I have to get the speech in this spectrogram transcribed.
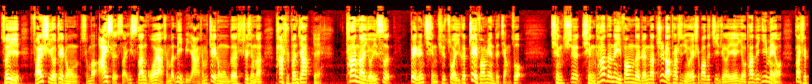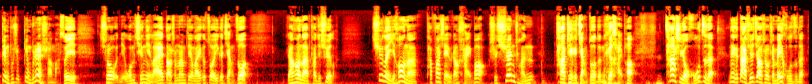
所以凡是有这种什么 ISIS 啊、伊斯兰国呀、什么利比亚什么这种的事情呢，他是专家。对，他呢有一次被人请去做一个这方面的讲座，请去请他的那一方的人呢，知道他是《纽约时报》的记者，也有他的 email，但是并不是并不认识他嘛，所以说你我们请你来到什么什么地方来一个做一个讲座，然后呢他就去了。去了以后呢，他发现有张海报是宣传他这个讲座的那个海报，他是有胡子的，那个大学教授是没胡子的。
